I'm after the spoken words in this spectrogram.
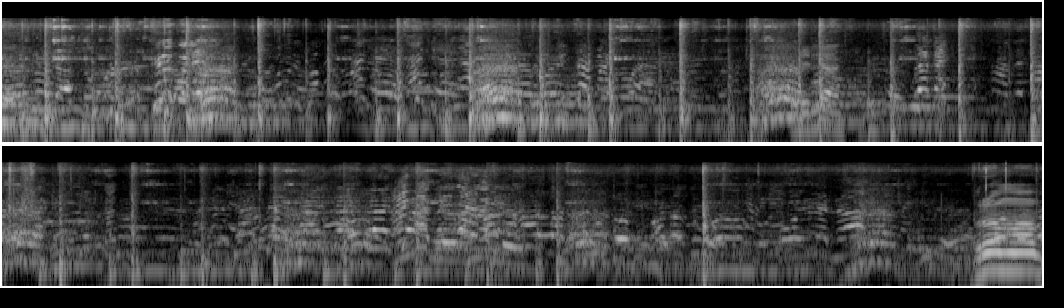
Bruno.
